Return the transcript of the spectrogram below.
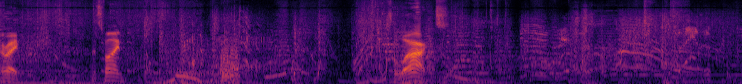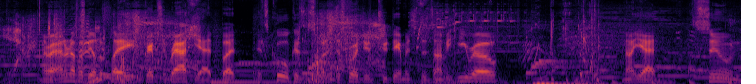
All right, that's fine. It's locked. All right, I don't know if I'll be able to play Grapes of Wrath yet, but it's cool because it's going to destroy do two damage to the zombie hero. Not yet. Soon.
